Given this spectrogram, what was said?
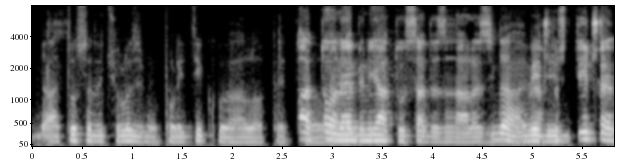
Da, tu sad već ulazimo u politiku, ali opet... A to ovaj... ne bi ni ja tu sad da zalazim. Da, vidi. Što se tiče,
